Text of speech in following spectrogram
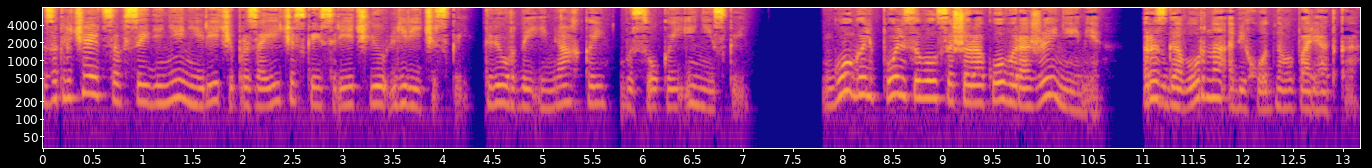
заключается в соединении речи прозаической с речью лирической, твердой и мягкой, высокой и низкой. Гоголь пользовался широко выражениями разговорно-обиходного порядка.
